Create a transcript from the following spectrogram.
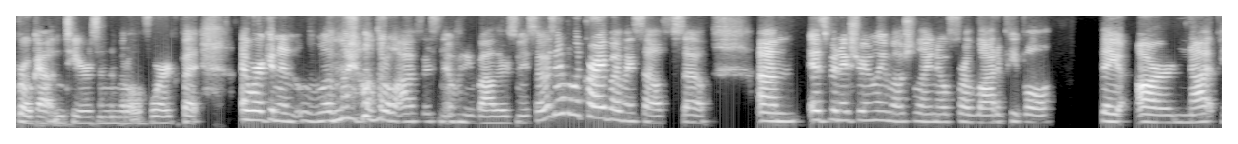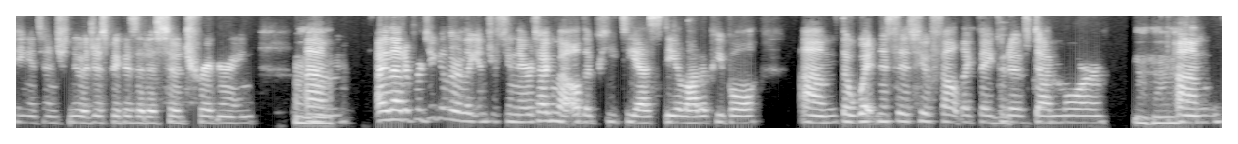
broke out in tears in the middle of work. But I work in a, my own little office. Nobody bothers me. So I was able to cry by myself. So um, it's been extremely emotional. I know for a lot of people, they are not paying attention to it just because it is so triggering. Mm-hmm. Um, I thought it particularly interesting. They were talking about all the PTSD. A lot of people, um, the witnesses who felt like they could have done more Mm-hmm. Um,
